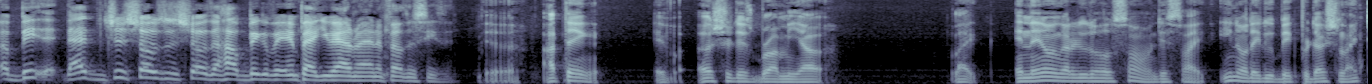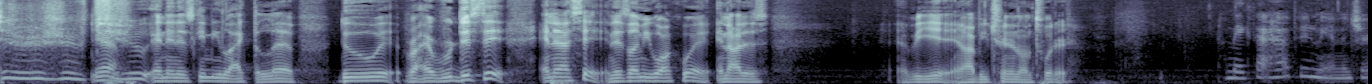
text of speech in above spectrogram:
a bit. That just shows to show that how big of an impact you had on the NFL this season. Yeah, I think if Usher just brought me out, like, and they don't gotta do the whole song. Just like you know, they do big production, like, Yeah. and then just give me like the left, do it right, just it, and then that's it, and just let me walk away, and I just that'd be it, and I'll be trending on Twitter. Make that happen, manager.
